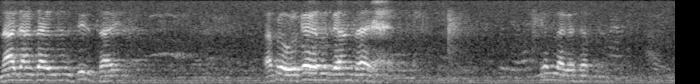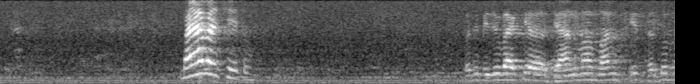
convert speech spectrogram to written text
ના જાણતા હોય એટલું સ્થિર થાય? આપણે ઓળખાય એટલું ધ્યાન થાય. કેમ લાગે છે આપણે બરાબર છે તો. પછી બીજું વાક્ય ધ્યાનમાં મન સ્થિર થતું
